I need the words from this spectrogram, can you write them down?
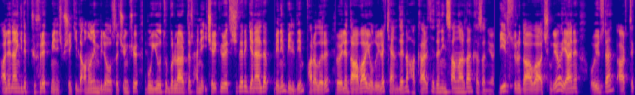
alenen gidip küfür etmeyin hiçbir şekilde. Anonim bile olsa. Çünkü bu YouTuber'lardır hani içerik üreticileri genelde benim bildiğim paraları böyle dava yoluyla kendilerine hakaret eden insanlardan kazanıyor. Bir sürü dava açılıyor. Yani o yüzden artık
